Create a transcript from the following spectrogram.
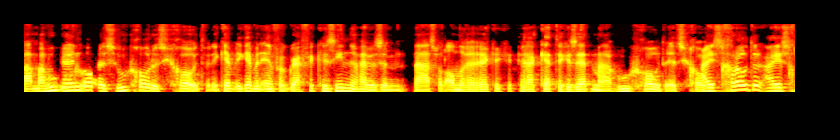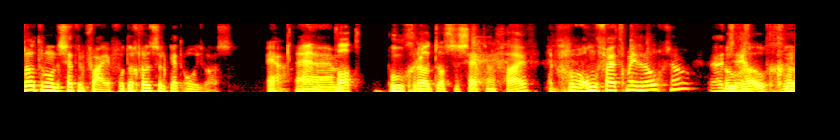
Maar, maar hoe, groot is, hoe groot is groot? Want ik heb, ik heb een infographic gezien. Daar hebben ze hem naast wat andere rake- raketten gezet. Maar hoe groot is groot? hij, is groter, hij is groter dan de Saturn V, wat de grootste raket ooit was. Ja. En Ehm, wat, hoe groot was de Saturn V? 150 meter hoog of zo? Het is Hoe echt hoog, hoe groot.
